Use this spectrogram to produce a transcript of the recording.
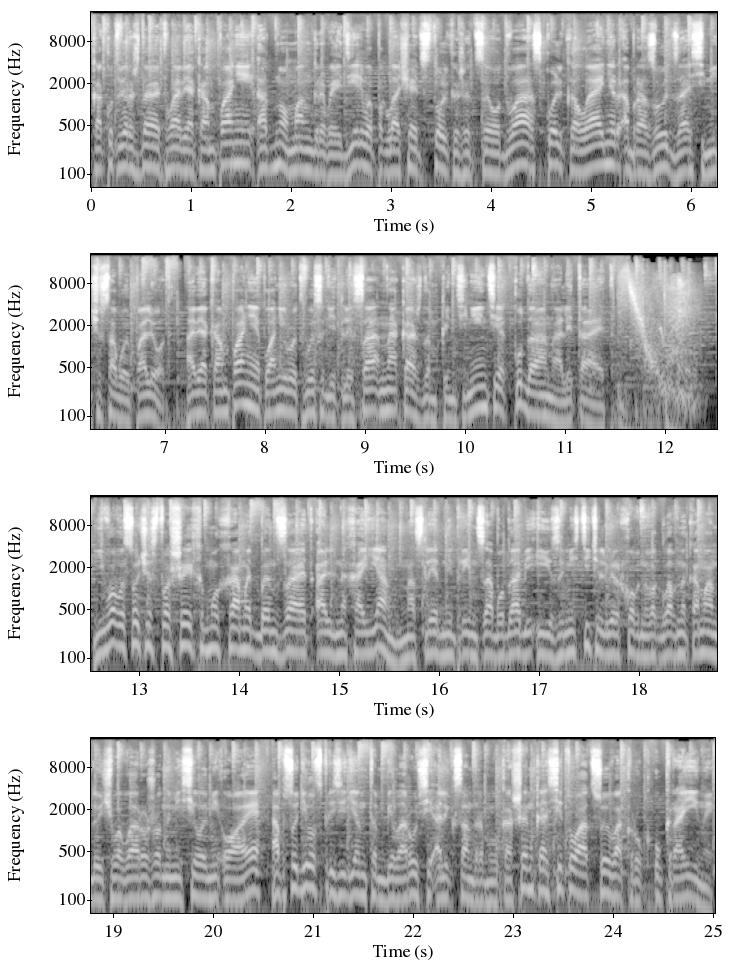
Как утверждают в авиакомпании, одно мангровое дерево поглощает столько же СО2, сколько лайнер образует за 7-часовой полет. Авиакомпания планирует высадить леса на каждом континенте, куда она летает. Его высочество шейх Мухаммед бен Заид Аль-Нахаян, наследный принц Абу-Даби и заместитель верховного главнокомандующего вооруженными силами ОАЭ, обсудил с президентом Беларуси Александром Лукашенко ситуацию вокруг Украины.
